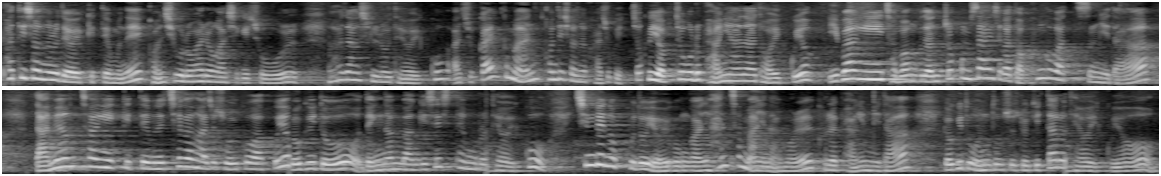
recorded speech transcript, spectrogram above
파티션으로 되어 있기 때문에 건식으로 활용하시기 좋을 화장실로 되어 있고 아주 깔끔한 컨디션을 가지고 있죠. 그 옆쪽으로 방이 하나 더 있고요. 이 방이 저 방보다는 조금 사이즈가 더 큰 것 같습니다. 남양창이 있기 때문에 채광 아주 좋을 것 같고요. 여기도 냉난방기 시스템으로 되어 있고 침대 놓고도 여유 공간이 한참 많이 남을 그럴 방입니다. 여기도 온도 조절기 따로 되어 있고요.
